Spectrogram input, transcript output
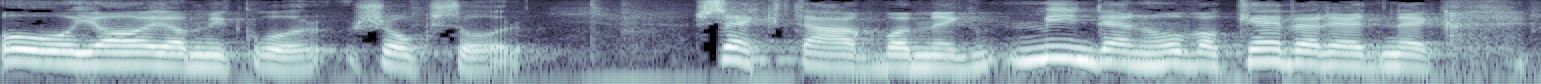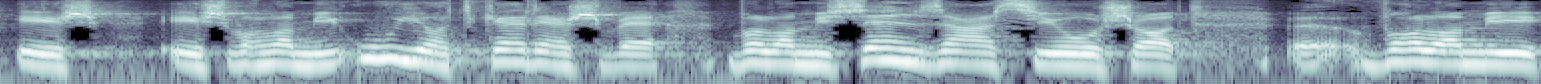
Ó, jaj, amikor sokszor szektákba, meg mindenhova keverednek, és, és valami újat keresve, valami szenzációsat, valami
